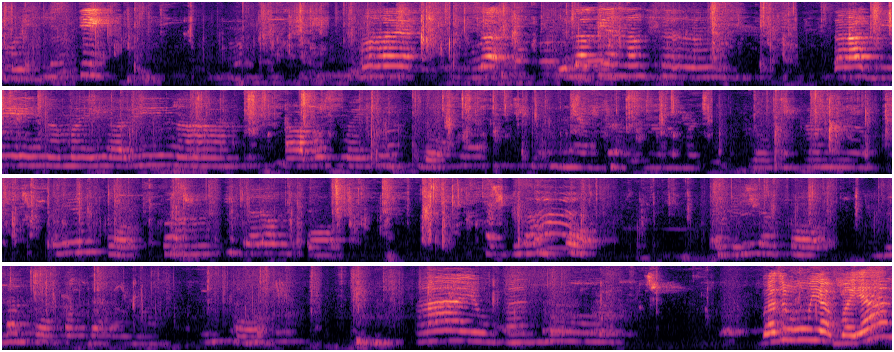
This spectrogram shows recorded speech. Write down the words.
may stick. Mga, la, ilagyan lang siya ng tagi na may harina. Tapos may hotdog. Ayun po. Pang isa lang po. Lang po. Isa po. Lang po. Pang dalawa. Yun po. Ah, yung ano. Baluya ba yan?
